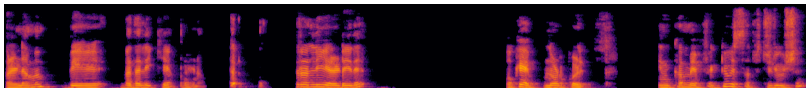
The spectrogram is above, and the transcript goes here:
ಪರಿಣಾಮ idralli ಎರಡು ಇದೆ ಓಕೆ ನೋಡ್ಕೊಳ್ಳಿ ಇನ್ಕಮ್ ಎಫೆಕ್ಟಿವ್ ಸಬ್ಸ್ಟಿಟ್ಯೂಷನ್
